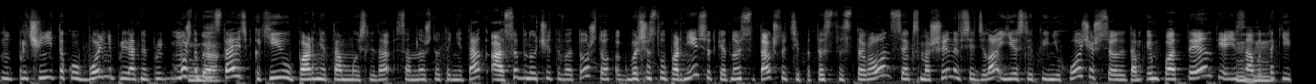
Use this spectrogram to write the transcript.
ну, причинить такую боль неприятную. При- Можно Ну да. представить, какие у парня там мысли, да, со мной что-то не так. А особенно учитывая то, что к большинству парней все-таки относятся так, что, типа, тестостерон, секс-машина, все дела. Если ты не хочешь, все, ты там импотент, я не знаю, Мгм. вот такие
